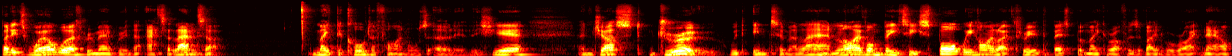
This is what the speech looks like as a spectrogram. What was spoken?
but it's well worth remembering that Atalanta made the quarterfinals earlier this year and just drew with Inter Milan. Live on BT Sport, we highlight three of the best bookmaker offers available right now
